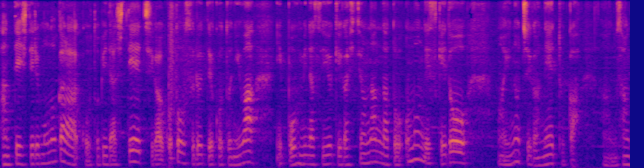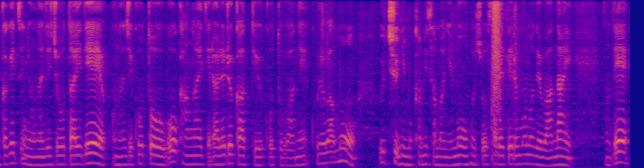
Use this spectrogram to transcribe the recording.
安定しているものからこう飛び出して違うことをするっていうことには一歩を踏み出す勇気が必要なんだと思うんですけど、まあ、命がねとかあの3ヶ月に同じ状態で同じことを考えてられるかっていうことはねこれはもう宇宙にも神様にも保証されているものではないので、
